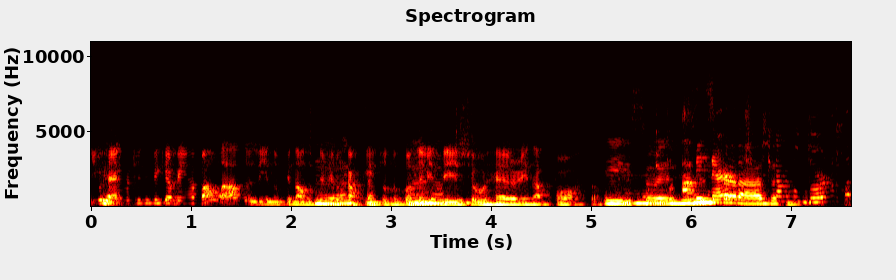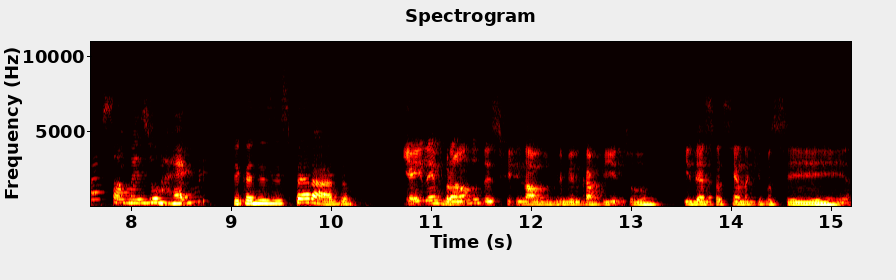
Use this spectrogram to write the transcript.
E o Hagrid ele fica bem abalado ali no final do primeiro Muito. capítulo, quando ele Uhum. deixa o Harry na porta. Isso, Muito. ele a Minerva desesperado. fica com dor no coração, mas o Hagrid, Fica desesperado. E aí, lembrando desse final do primeiro capítulo e dessa cena que você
